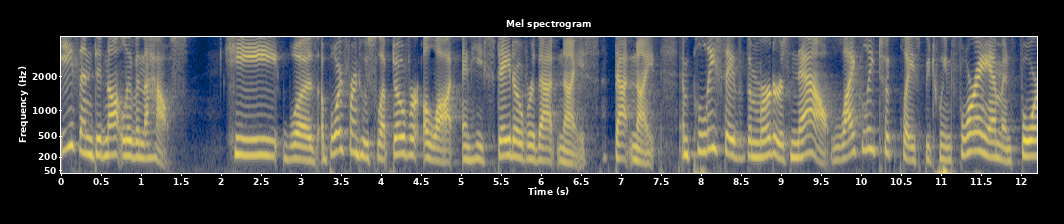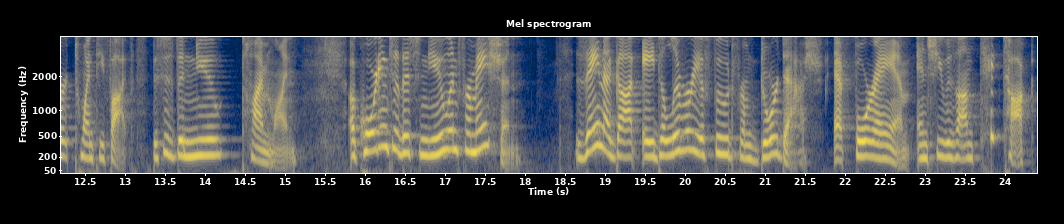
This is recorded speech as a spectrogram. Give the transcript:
Ethan did not live in the house. He was a boyfriend who slept over a lot and he stayed over that night, that night. And police say that the murders now likely took place between 4 a.m. and 4:25. This is the new timeline. According to this new information, Xana got a delivery of food from DoorDash at 4 a.m. and she was on TikTok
